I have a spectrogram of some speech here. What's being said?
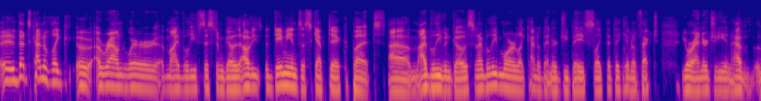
uh, that's kind of like uh, around where my belief system goes. Obviously, Damien's a skeptic, but um, I believe in ghosts, and I believe more like kind of energy based, like that they can Mhm. affect your energy and have uh,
